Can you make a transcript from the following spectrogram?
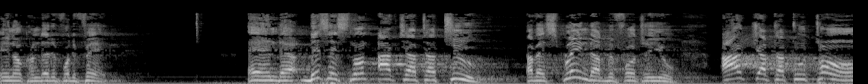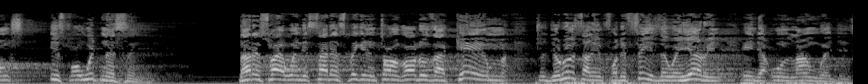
you know, condemned for the faith. And uh, this is not Act chapter 2. I've explained that before to you. Act chapter 2 tongues is for witnessing. That is why when they started speaking in tongues, all those that came to Jerusalem for the feast, they were hearing in their own languages.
